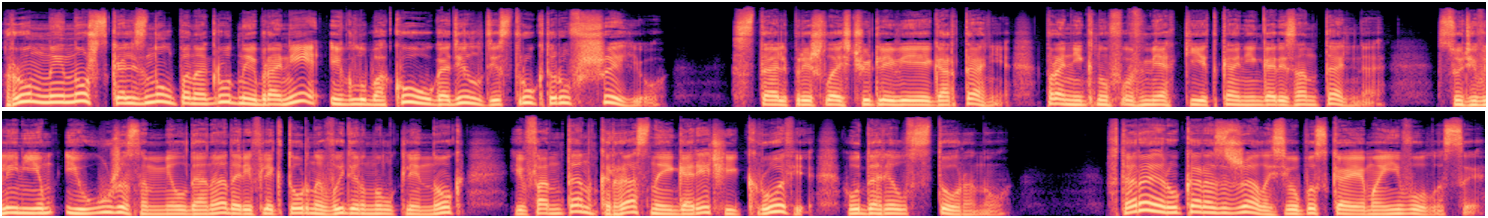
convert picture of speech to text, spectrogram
Рунный нож скользнул по нагрудной броне и глубоко угодил деструктору в шею. Сталь пришлась чуть левее гортани, проникнув в мягкие ткани горизонтально. С удивлением и ужасом Мелдонадо рефлекторно выдернул клинок, и фонтан красной и горячей крови ударил в сторону. Вторая рука разжалась, выпуская мои волосы.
